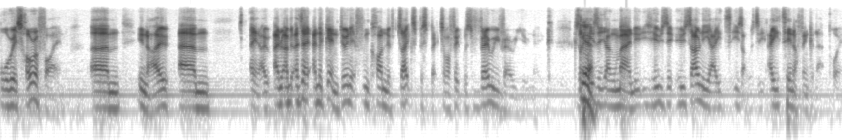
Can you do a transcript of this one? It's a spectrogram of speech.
war is horrifying. Um, you know, um, you know, and, and again, doing it from kind of Jake's perspective, I think was very, very unique. Because Yeah. he's a young man who's who's only eight, he's obviously 18, I think, at that point,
